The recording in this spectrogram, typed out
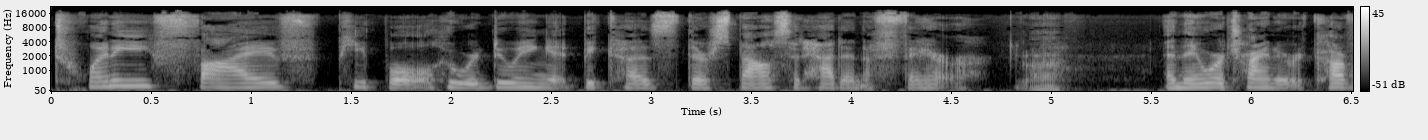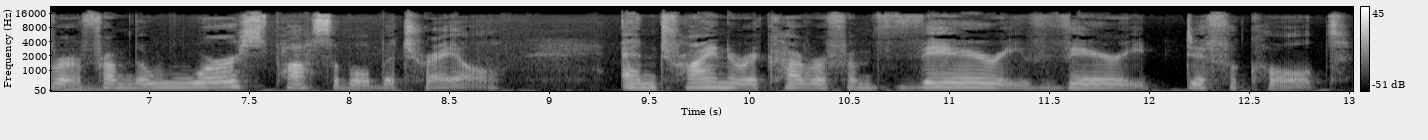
25 people who were doing it because their spouse had had an affair. Ah. And they were trying to recover mm. from the worst possible betrayal and trying to recover from very, very difficult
